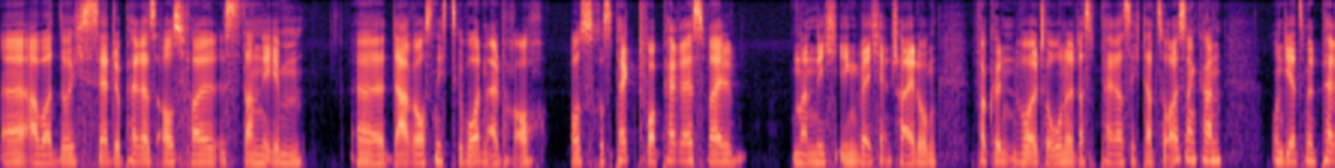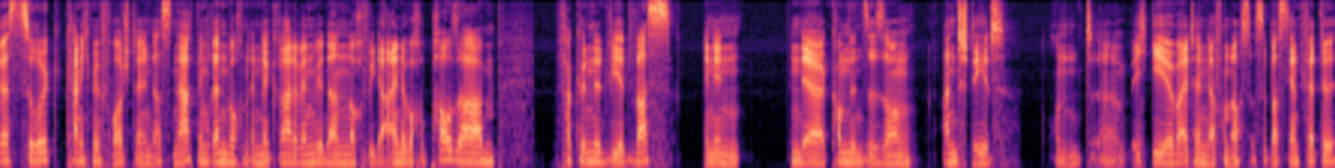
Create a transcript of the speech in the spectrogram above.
Äh, aber durch Sergio Perez Ausfall ist dann eben äh, daraus nichts geworden, einfach auch aus Respekt vor Perez, weil man nicht irgendwelche Entscheidungen verkünden wollte, ohne dass Perez sich dazu äußern kann. Und jetzt mit Perez zurück kann ich mir vorstellen, dass nach dem Rennwochenende, gerade wenn wir dann noch wieder eine Woche Pause haben, verkündet wird, was in, den, in der kommenden Saison ansteht. Und äh, ich gehe weiterhin davon aus, dass Sebastian Vettel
